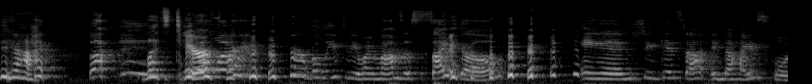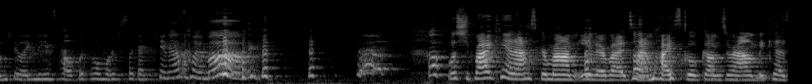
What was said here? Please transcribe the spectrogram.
Yeah. Let's terrify her, her belief to be my mom's a psycho and she gets to, into high school and she like needs help with homework. She's like, I can't ask my mom. well, she probably can't ask her mom either by the time high school comes around because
